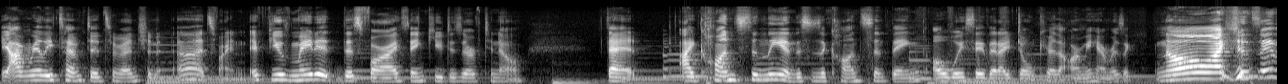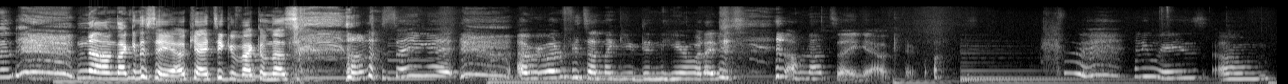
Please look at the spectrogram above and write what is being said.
Yeah, I'm really tempted to mention it. Ah, it's fine. If you've made it this far, I think you deserve to know that I constantly, and this is a constant thing, always say that I don't care that Armie Hammer is like, no, I shouldn't say this. No, I'm not gonna say it. Okay, I take it back. I'm not. I'm not saying it. Everyone pretend like you didn't hear what I just. said. I'm not saying it. Okay. Anyways. Um,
